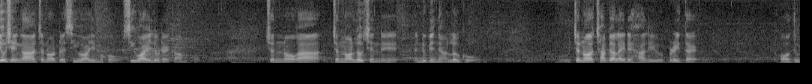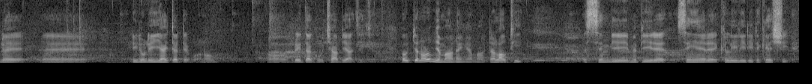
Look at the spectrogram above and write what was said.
ရုပ်ရှင်ကကျွန်တော်အတွက်စီးပွားရေးမဟုတ်ဘူးစီးပွားရေးလုပ်တဲ့ကားမဟုတ်ဘူးကျွန်တော်ကကျွန်တော်လှုပ်ချင်တဲ့အမှုပညာလုပ်ကိုဟိုကျွန်တော်ချပြလိုက်တဲ့ဟာလေးကိုပြိတ္တ ဟောသူလည်းအဲဒီလိုလေးရိုက်တတ်တယ်ပေါ့နော်ဟောပြိသက်ကိုချပြစေချင်ဟုတ်ကျွန်တော်တို့မြန်မာနိုင်ငံမှာဒီလောက်ထိ အစင်ပြေမပြေတဲ့ဆင်းရဲတဲ့ကလေးလေးတွေတကယ်ရှိတယ်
